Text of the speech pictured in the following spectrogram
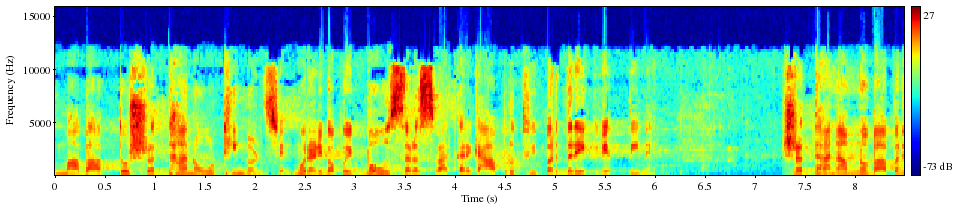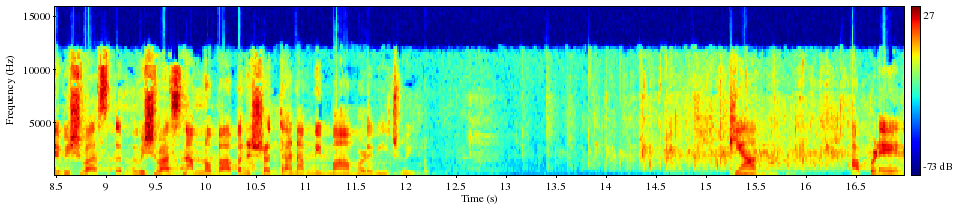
મા બાપ તો શ્રદ્ધાનો ઓઠીંગણ છે. મોરારી બાપુ એક બહુ સરસ વાત કરે કે આ પૃથ્વી પર દરેક વ્યક્તિને શ્રદ્ધા નામનો બાપ અને વિશ્વાસ વિશ્વાસ નામનો બાપ અને શ્રદ્ધા નામની માં મળવી જોઈએ. ક્યાંક આપણે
